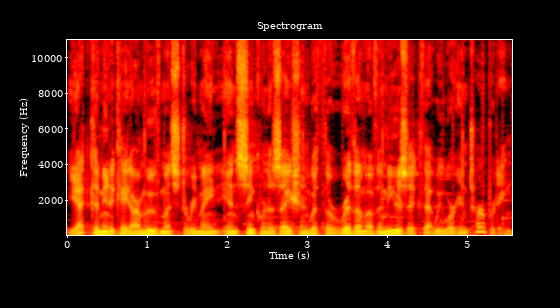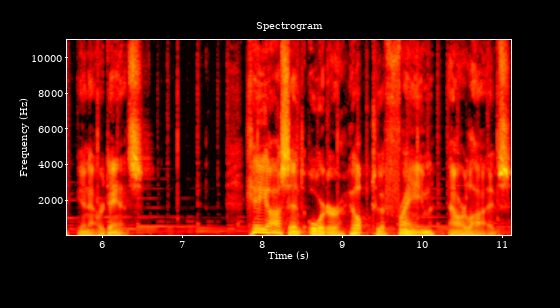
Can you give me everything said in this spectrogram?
yet communicate our movements to remain in synchronization with the rhythm of the music that we were interpreting in our dance. Chaos and order help to frame our lives.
